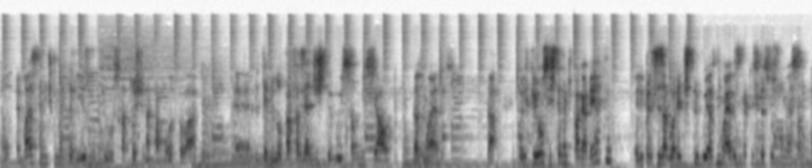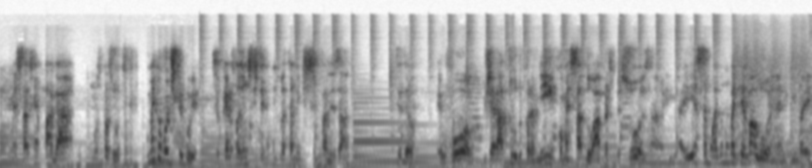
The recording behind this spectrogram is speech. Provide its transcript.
é, um, é, basicamente um mecanismo que o Satoshi Nakamoto lá é, determinou para fazer a distribuição inicial das moedas. Tá? Então ele criou um sistema de pagamento, ele precisa agora distribuir as moedas para que as pessoas começam, começassem a pagar umas para as outras. Como é que eu vou distribuir? Se eu quero fazer um sistema completamente centralizado, entendeu? Eu vou gerar tudo para mim começar a doar para as pessoas, não, aí essa moeda não vai ter valor, né? Ninguém vai,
